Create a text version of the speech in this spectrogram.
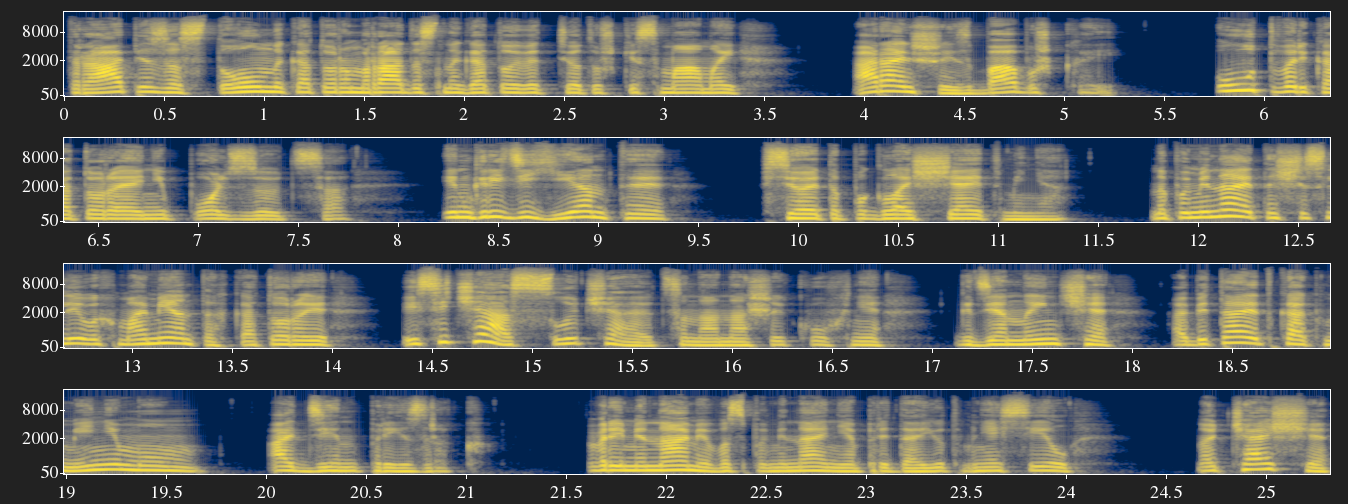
трапеза, стол, на котором радостно готовят тетушки с мамой, а раньше и с бабушкой, утварь, которой они пользуются, ингредиенты — все это поглощает меня, напоминает о счастливых моментах, которые и сейчас случаются на нашей кухне, где нынче обитает как минимум один призрак. Временами воспоминания придают мне сил, но чаще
